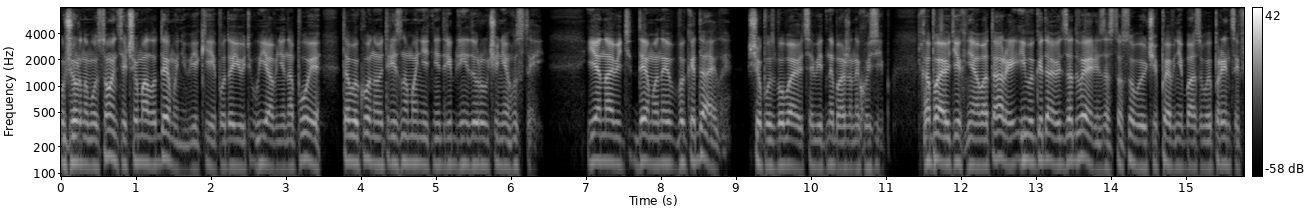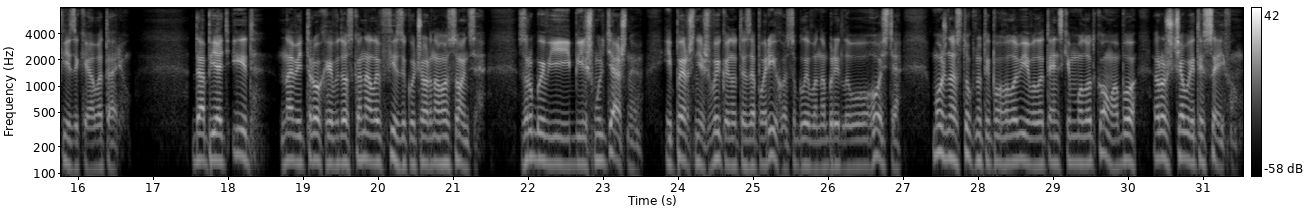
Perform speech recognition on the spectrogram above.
У Чорному сонці чимало демонів, які подають уявні напої та виконують різноманітні дрібні доручення гостей. Є навіть демони викидайли, що позбуваються від небажаних осіб, хапають їхні аватари і викидають за двері, застосовуючи певні базові принципи фізики аватарів. Да 5 ід навіть трохи вдосконалив фізику Чорного Сонця, зробив її більш мультяшною, і перш ніж викинути за поріг, особливо набридливого гостя, можна стукнути по голові велетенським молотком або розчавити сейфом.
